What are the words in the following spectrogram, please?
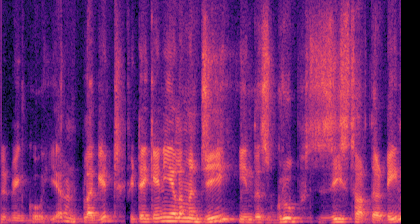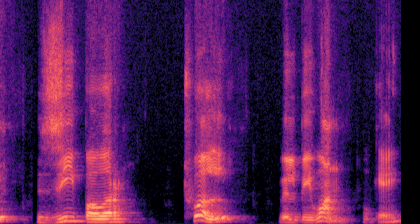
let me go here and plug it. If we take any element G in this group Z star 13, Z power 12 will be one, okay?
